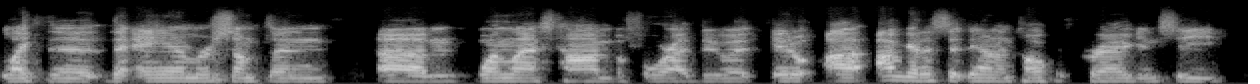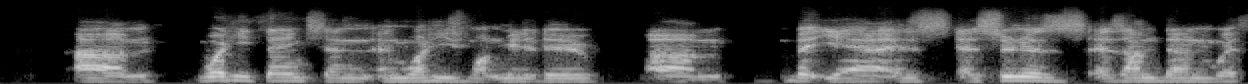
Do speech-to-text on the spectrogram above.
like the the AM or something um, one last time before I do it. It'll I, have got to sit down and talk with Craig and see um, what he thinks and, and what he's wanting me to do. Um, but yeah, as as soon as as I'm done with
